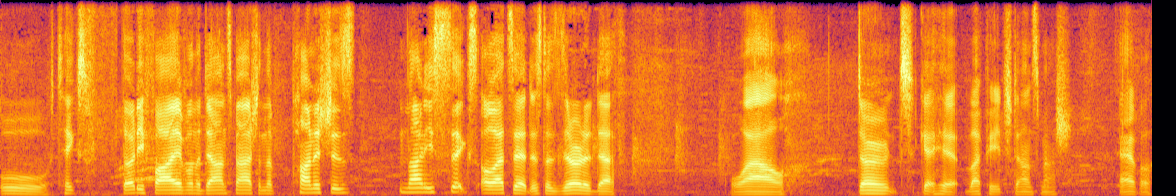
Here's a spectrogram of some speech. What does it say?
Ooh, takes 35 on the down smash and the punish is 96. Oh, that's it. Just a zero to death. Wow. Don't get hit by Peach down smash. Ever.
